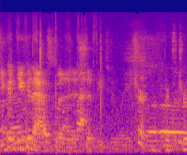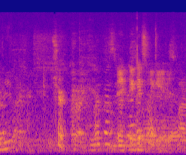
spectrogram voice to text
you can, you can ask, but it should be too late. Sure. Pick the tribute. Sure. It, it gets negated. And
